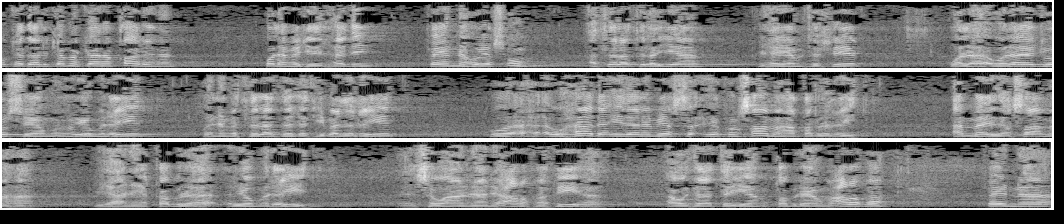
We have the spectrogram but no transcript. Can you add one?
وكذلك من كان قارنا ولم يجد الهدي فإنه يصوم الثلاث الأيام في أيام التشريق ولا ولا يجوز صيام يوم العيد وإنما الثلاثة التي بعد العيد وهذا إذا لم يكن صامها قبل العيد. أما إذا صامها يعني قبل يوم العيد سواء يعني عرف فيها أو ثلاثة أيام قبل يوم عرفة فإن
